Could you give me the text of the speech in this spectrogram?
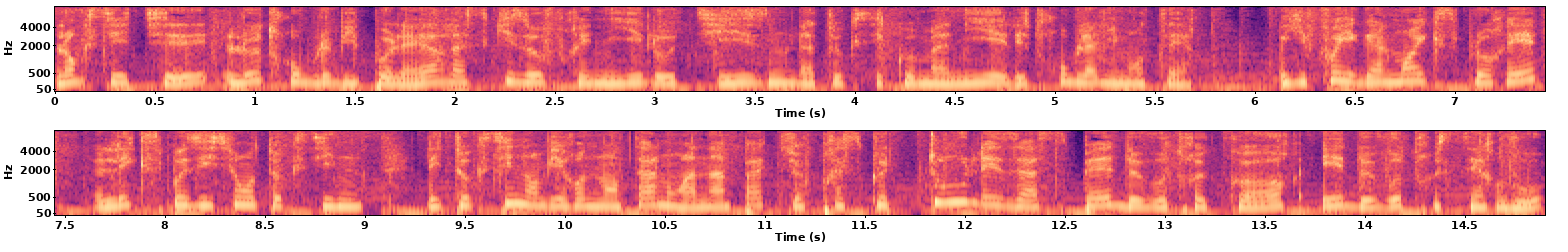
l'anxiété, le trouble bipolaire, la schizophrénie, l'autisme, la toxicomanie et les troubles alimentaires. Il faut également explorer l'exposition aux toxines. Les toxines environnementales ont un impact sur presque tous les aspects de votre corps et de votre cerveau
